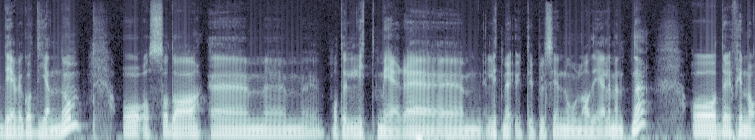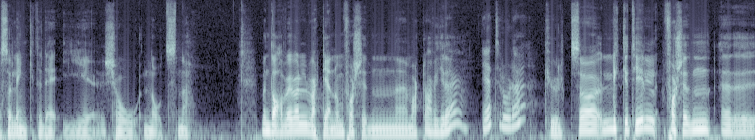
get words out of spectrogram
det vi har gått gjennom, og også da um, litt mer, litt mer utdypelse i noen av de elementene. Og dere finner også lenke til det i shownotesene. Men da har vi vel vært gjennom forsiden, Marte, har vi ikke det? Jeg tror det. Kult. Så lykke til. Forsiden uh,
